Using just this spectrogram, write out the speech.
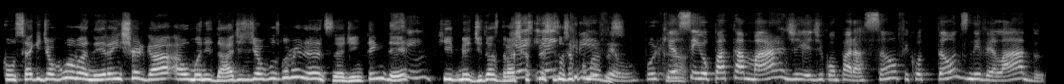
consegue de alguma maneira enxergar a humanidade de alguns governantes, né, de entender sim. que medidas drásticas e, precisam e é incrível, ser tomadas. Porque assim, o patamar de, de comparação ficou tão desnivelado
